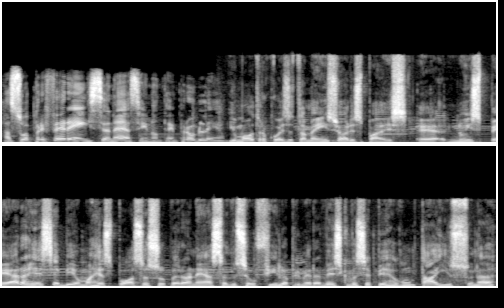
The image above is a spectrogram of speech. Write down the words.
a sua preferência, né? Assim, não tem problema. E uma outra coisa também, senhores pais, é, não espera receber uma resposta super honesta do seu filho a primeira vez que você perguntar isso, né?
